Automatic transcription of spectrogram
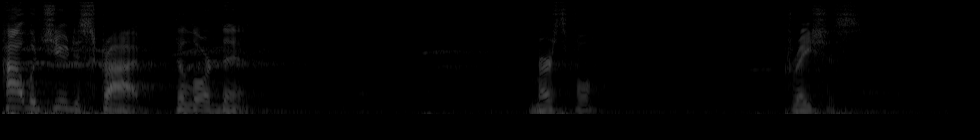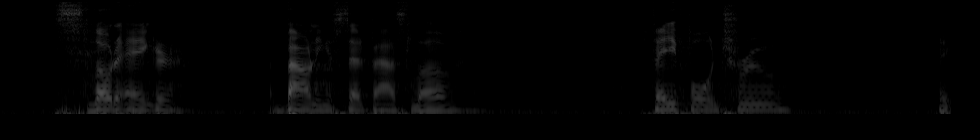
How would you describe the Lord then? merciful, gracious, slow to anger, abounding in steadfast love, faithful and true. Hey,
